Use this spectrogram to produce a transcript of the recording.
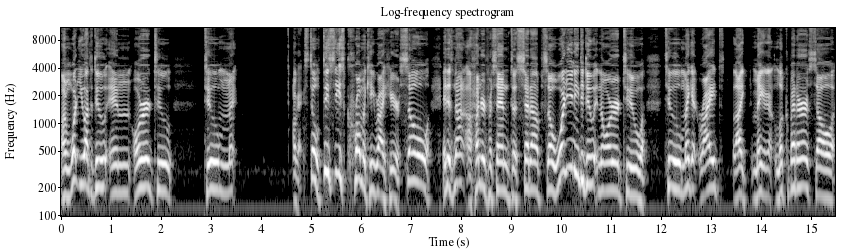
on what you have to do in order to to make... Okay, still, this is chroma key right here. So, it is not 100% to set up. So, what you need to do in order to to make it right, like, make it look better. So,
